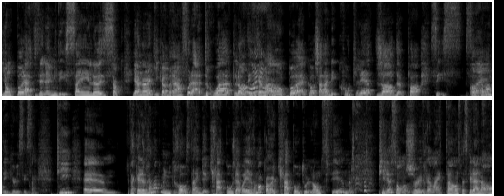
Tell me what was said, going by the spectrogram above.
Ils ont pas la physionomie des seins, là. Ils sont- Il y en a un qui est comme vraiment full à droite, l'autre Ah est vraiment en bas à gauche, a l'air des côtelettes, genre de pas. C'est, ils sont Ouais. vraiment dégueux, ces seins. Puis, euh, fait qu'elle a vraiment comme une grosse tête de crapaud. Je la voyais vraiment comme un crapaud tout le long du film. Puis là, son jeu est vraiment intense parce que là, elle en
